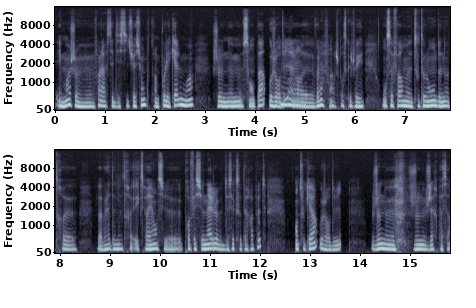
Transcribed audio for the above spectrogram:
et, moi, je, voilà, c'est des situations pour lesquelles moi, je ne me sens pas aujourd'hui. Hmm. Alors voilà, enfin, je pense que je vais, on se forme tout au long de notre, bah, voilà, de notre expérience professionnelle de sexothérapeute. En tout cas, aujourd'hui, je ne, je ne gère pas ça.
